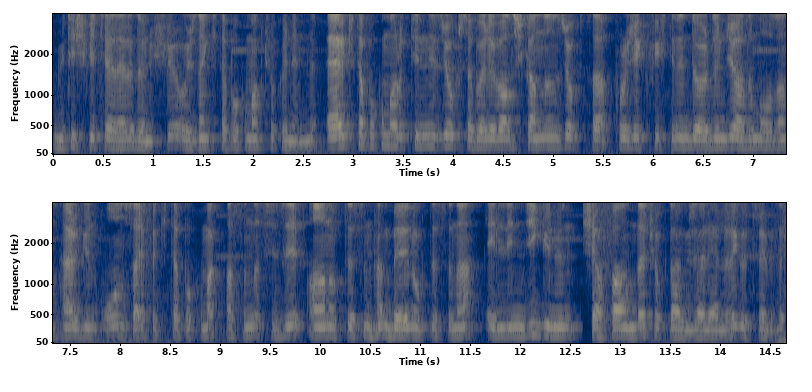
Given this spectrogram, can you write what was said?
müthiş filtrelere dönüşüyor. O yüzden kitap okumak çok önemli. Eğer kitap okuma rutininiz yoksa, böyle bir alışkanlığınız yoksa Project 50'nin dördüncü adımı olan her gün 10 sayfa kitap okumak aslında sizi A noktasından B noktasına 50. günün şafağında çok daha güzel yerlere götürebilir.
